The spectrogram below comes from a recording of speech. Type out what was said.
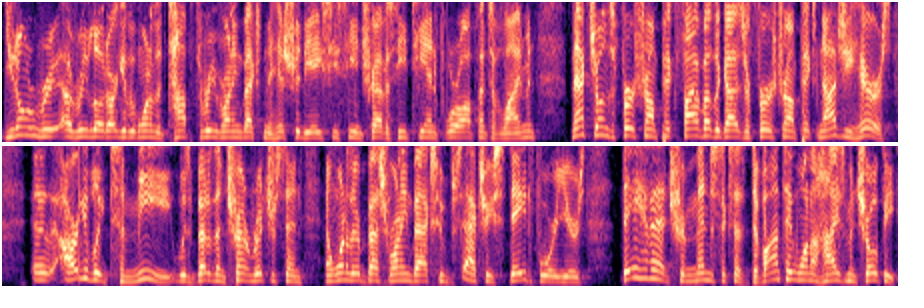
You don't re- uh, reload arguably one of the top three running backs in the history of the ACC and Travis Etienne, four offensive linemen. Mac Jones, a first round pick. Five other guys are first round picks. Najee Harris, uh, Uh, arguably to me, was better than Trent Richardson and one of their best running backs who actually stayed four years. They have had tremendous success. DeVonta won a Heisman Trophy.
